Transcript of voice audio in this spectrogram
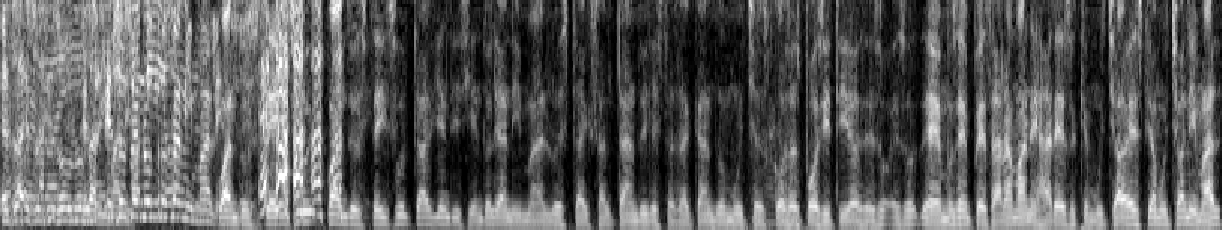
Eso- eso sí son unos Eso- animales. esos son otros animales. Cuando usted, insul- cuando usted insulta a alguien diciéndole animal, lo está exaltando y le está sacando muchas cosas positivas. Eso, eso debemos empezar a manejar eso, que mucha bestia, mucho animal.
